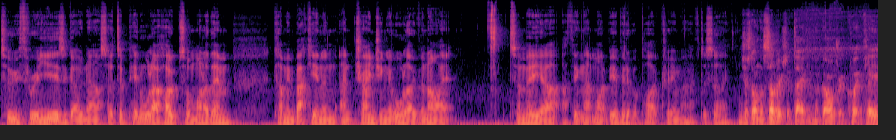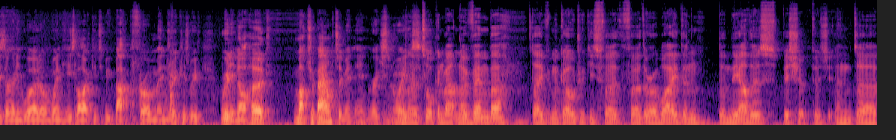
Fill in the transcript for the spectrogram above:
two three years ago now. So to pin all our hopes on one of them coming back in and, and changing it all overnight to me, uh, I think that might be a bit of a pipe dream, I have to say. Just on the subject of David McGoldrick, quickly, is there any word on when he's likely to be back from injury? Because we've really not heard much about him in, in recent weeks. No, talking about November, David McGoldrick is further further away than, than the others. Bishop and uh,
